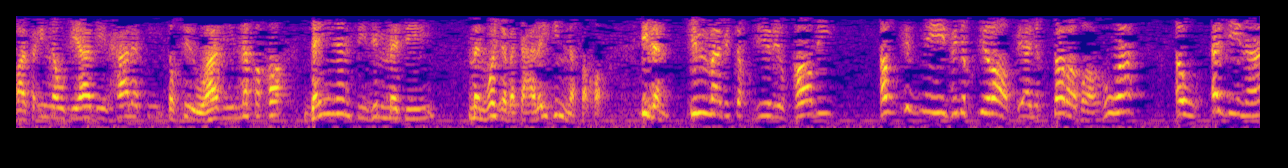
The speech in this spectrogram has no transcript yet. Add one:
قال فإنه في هذه الحالة تصير هذه النفقة دينا في ذمة من وجبت عليه النفقة. إذا إما بتقدير القاضي أو إذنه في الاقتراض بأن اقترض هو أو أذن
